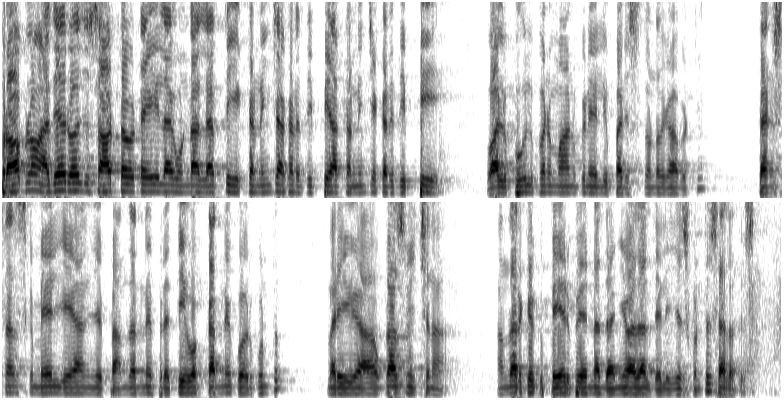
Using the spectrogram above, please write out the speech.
ప్రాబ్లం అదే రోజు సార్ట్ అవుట్ అయ్యేలాగా ఉండాలి. లేకపోతే ఇక్కడి నుంచి అక్కడ తిప్పి అక్కడి నుంచి ఇక్కడ తిప్పి వాళ్ళు కూలి పని మానుకుని వెళ్ళి పరిస్థితి ఉండదు కాబట్టి పెన్షనర్స్కి మేలు చేయాలని చెప్పి అందరినీ ప్రతి ఒక్కరిని కోరుకుంటూ మరి అవకాశం ఇచ్చిన అందరికీ పేరు పేరున ధన్యవాదాలు తెలియజేసుకుంటూ సెలవు తీసుకుంటాం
